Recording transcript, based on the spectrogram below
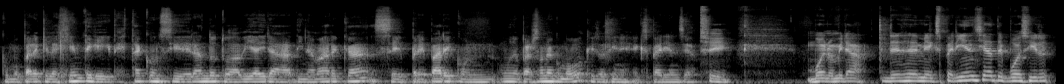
como para que la gente que te está considerando todavía ir a Dinamarca se prepare con una persona como vos que ya tiene experiencia. Sí. Bueno, mira, desde mi experiencia te puedo decir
